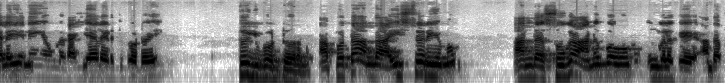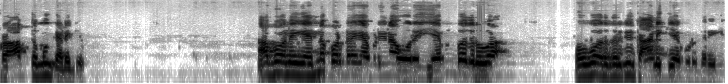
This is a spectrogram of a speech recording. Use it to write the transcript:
இலையை நீங்கள் உங்கள் கையால் எடுத்து கொண்டு போய் தூக்கி போட்டு வரணும். அப்போ தான் அந்த ஐஸ்வர்யமும் அந்த சுக அனுபவமும் உங்களுக்கு அந்த பிராப்தமும் கிடைக்கும். அப்போ நீங்க என்ன பண்றீங்க அப்படின்னா ஒரு எண்பது ரூபா ஒவ்வொருத்தருக்கும் காணிக்கையா கொடுக்குறீங்க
